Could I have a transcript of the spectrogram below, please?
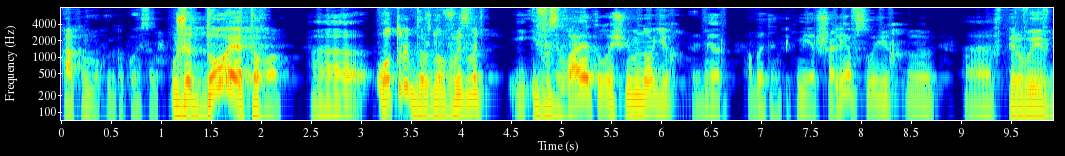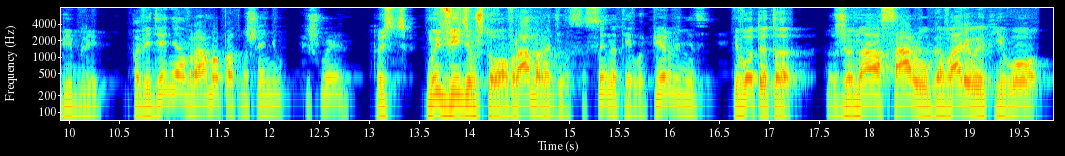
как он мог на такое согласиться? Уже до этого э, оторопь должно вызвать, и, и вызывает очень многих, например, об этом Пикмеер Шале в своих, э, э, впервые в Библии, поведение Авраама по отношению к Ишмаэлю. То есть мы видим, что у Авраама родился сын, это его первенец, и вот эта жена Сара уговаривает его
